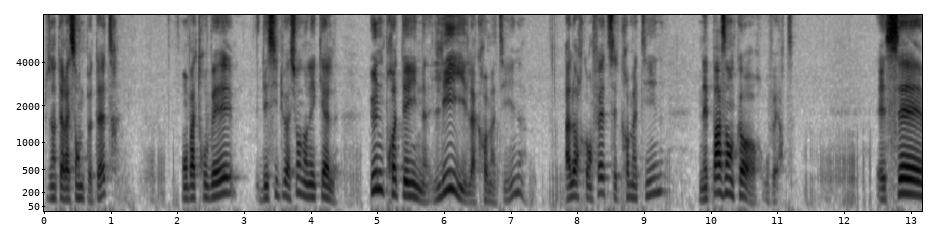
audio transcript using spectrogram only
plus intéressante peut-être, on va trouver des situations dans lesquelles une protéine lie la chromatine, alors qu'en fait, cette chromatine n'est pas encore ouverte. Et c'est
